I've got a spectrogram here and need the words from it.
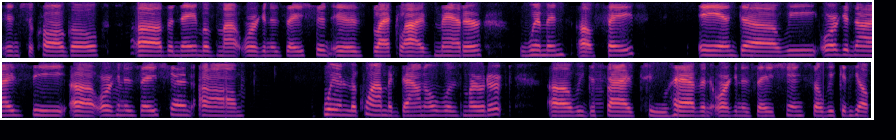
in Chicago. Uh, the name of my organization is Black Lives Matter Women of Faith. And uh, we organized the uh, organization um, when Laquan McDonald was murdered uh, we decided to have an organization so we could help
